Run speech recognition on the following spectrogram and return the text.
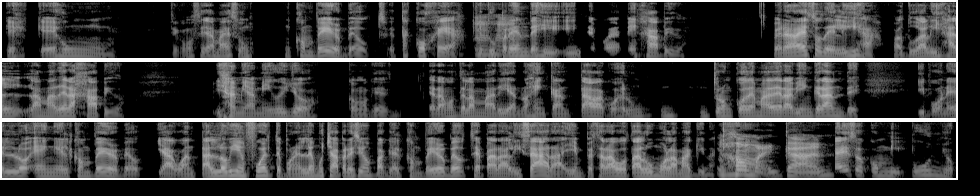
que es, que es un, ¿cómo se llama eso? Un, un conveyor belt, estas cojeas que tú prendes y, y se mueven bien rápido. Pero era eso de lija, para tú alijar la madera rápido. Y a mi amigo y yo, como que éramos de las Marías, nos encantaba coger un, un- un tronco de madera bien grande y ponerlo en el conveyor belt y aguantarlo bien fuerte, ponerle mucha presión para que el conveyor belt se paralizara y empezara a botar humo la máquina. Oh my god. Eso con mi puño,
